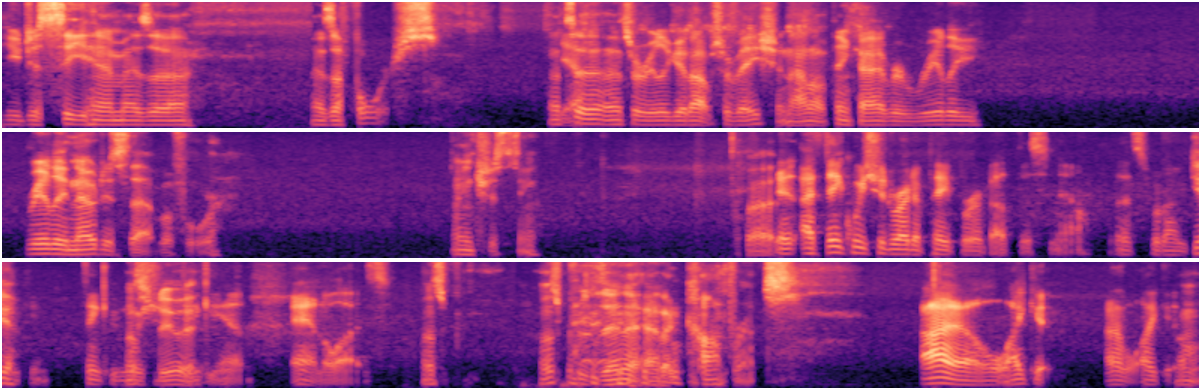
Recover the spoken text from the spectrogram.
You just see him as a as a force. That's Yeah. a that's a really good observation. I don't think I ever really really noticed that before. Interesting. But I think we should write a paper about this now. That's what I'm Yeah. thinking. Thinking we Let's should do it. analyze. let's let's present it at a conference. I like it. I like it. I'm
